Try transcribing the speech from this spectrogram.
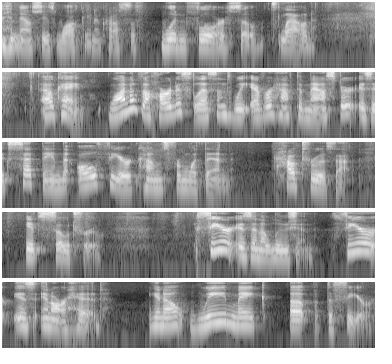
And now she's walking across the wooden floor, so it's loud. Okay, one of the hardest lessons we ever have to master is accepting that all fear comes from within. How true is that? It's so true. Fear is an illusion. Fear is in our head. You know, we make up the fear.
